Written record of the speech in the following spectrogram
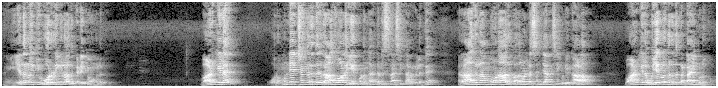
நீங்க எதை நோக்கி ஓடுறீங்களோ அது கிடைக்கும் உங்களுக்கு. வாழ்க்கையில ஒரு முன்னேற்றங்கிறது ராகுவால ஏற்படுங்க தனுசு ராசிக்காரர்களுக்கு. ராகுலாம் மூணு ஆறு பதினொன்றில் சஞ்சாரம் செய்யக்கூடிய காலம் வாழ்க்கையில உயர்வுங்கிறது கட்டாயம் கொடுக்கும்.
